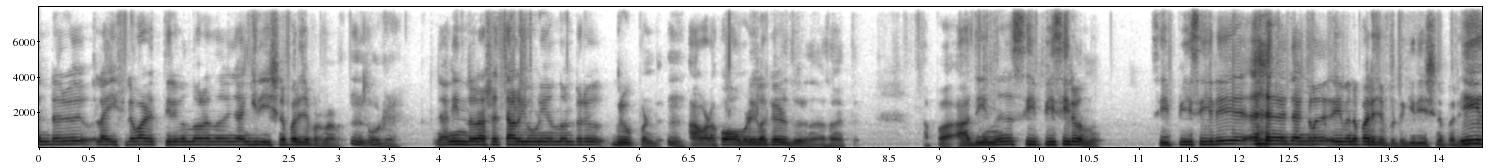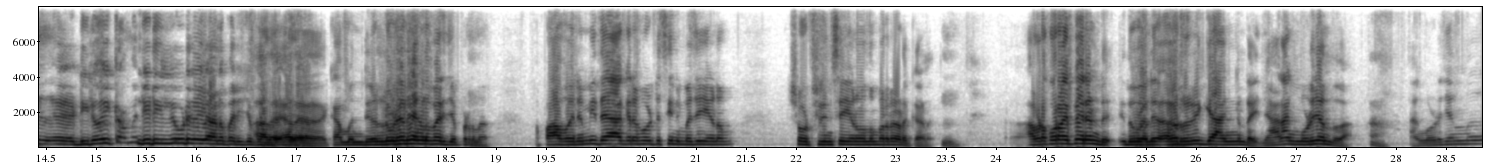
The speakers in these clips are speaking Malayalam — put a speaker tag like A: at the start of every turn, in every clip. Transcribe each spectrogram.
A: എന്റെ ഒരു ലൈഫിലെ വഴിത്തിരിവ് എന്ന് പറയുന്നത് ഞാൻ ഗിരീഷിനെ പരിചയപ്പെടുന്നതാണ്.
B: ഓക്കെ
A: ഞാൻ ഇന്റർനാഷണൽ ചാൾ യൂണിയൻ എന്ന് പറഞ്ഞിട്ടൊരു ഗ്രൂപ്പ് ഉണ്ട്. അവിടെ കോമഡികളൊക്കെ എഴുതുമായിരുന്നു ആ സമയത്ത്. അപ്പോൾ അതിൽ നിന്ന് സി പി സിയിൽ വന്നു. സി പി സിയിൽ ഞങ്ങൾ ഇവനെ പരിചയപ്പെട്ടു ഗിരീഷിനെ
B: ഈ
A: പരിചയപ്പെട്ടു.
B: ഡിനോയ് കമന്റിലൂടെയാണ്
A: അതെ
B: പരിചയപ്പെട്ടത്
A: അതെ അതെ കമന്റുകളിലൂടെയാണ് ഞങ്ങൾ പരിചയപ്പെടുന്നത്. അപ്പൊ അവനും ഇതേ ആഗ്രഹമായിട്ട് സിനിമ ചെയ്യണം ഷോർട്ട് ഫിലിം ചെയ്യണമെന്നും പറഞ്ഞ് നടക്കാണ്. അവിടെ കുറെ പേരുണ്ട്. ഇതുപോലെ അവരുടെ ഒരു ഗ്യാങ് ഉണ്ടായി. ഞാൻ അങ്ങോട്ട് ചെന്നതാ. അങ്ങോട്ട് ചെന്ന്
